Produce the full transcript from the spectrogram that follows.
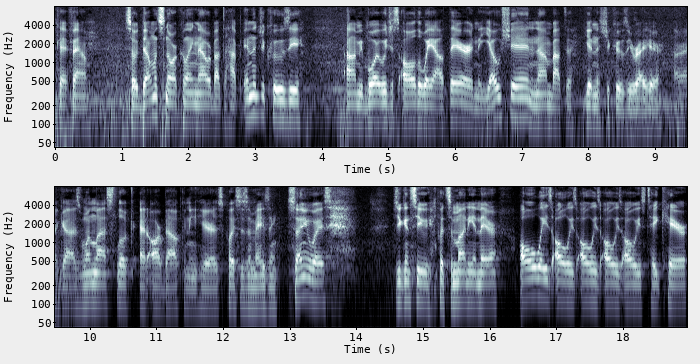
Okay, fam. So done with snorkeling. Now we're about to hop in the jacuzzi. Um, your boy was just all the way out there in the ocean, and now I'm about to get in this jacuzzi right here. All right, guys, one last look at our balcony here. This place is amazing. So anyways, as you can see, we put some money in there. Always, always, always, always, always take care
